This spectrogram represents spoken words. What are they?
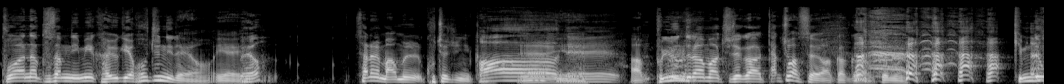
구하나 구삼님이 가요계 허준이래요. 예. 왜요? 사람의 마음을 고쳐주니까. 아, 예, 예. 네. 아, 불륜 드라마 주제가 딱 좋았어요. 아까 그, 그분. 김동,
